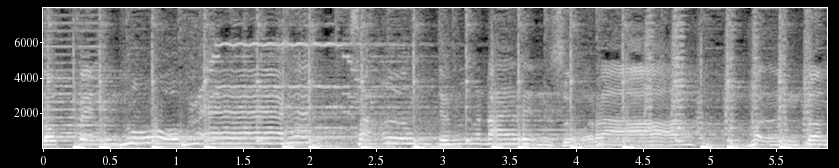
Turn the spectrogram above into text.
ตกเป็นผู้แพ้สะอื้นจึงได้เล่นสุราคนจน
